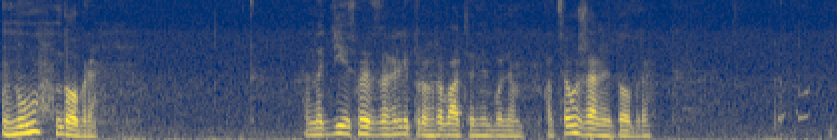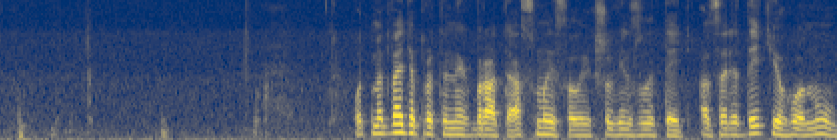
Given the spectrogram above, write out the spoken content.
Ну, добре. Надіюсь, ми взагалі програвати не будемо. А це вже не добре. От медведя проти них брати, а смисл, якщо він злетить, а зарядить його, ну.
